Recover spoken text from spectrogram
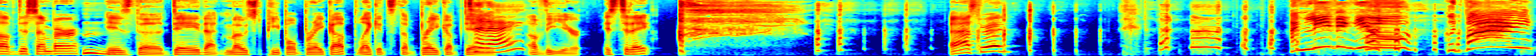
of December Mm. is the day that most people break up. Like it's the breakup day Today? of the year. Is today? Astrid? I'm leaving you. Goodbye.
